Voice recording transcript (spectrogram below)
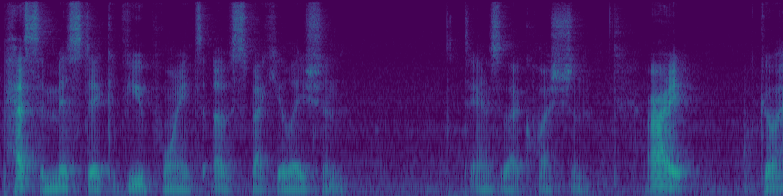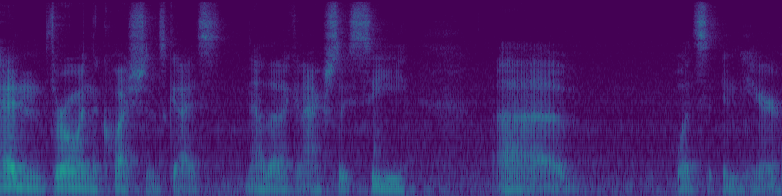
pessimistic viewpoint of speculation. To answer that question. All right, go ahead and throw in the questions, guys. Now that I can actually see uh, what's in here.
